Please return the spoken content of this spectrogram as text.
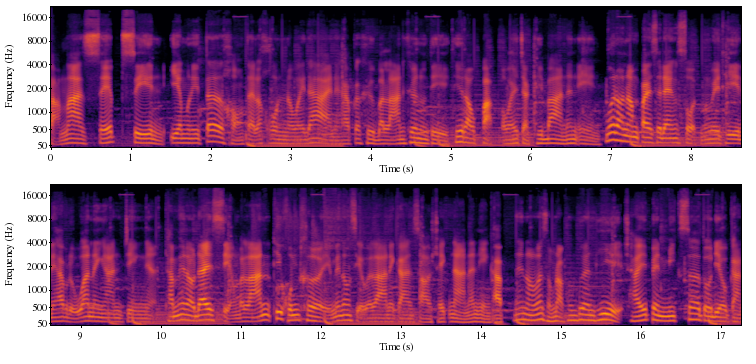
สามารถเซฟซีนเอียร์มอนิเตอร์ของแต่ละคนเอาไว้ได้นะครับก็คือบาลานซ์เครื่องดนตรีที่เราปรับเอาไว้จากที่บ้านนั่นเอง เมื่อเรานำไปแสดงสดบนเวทีนะครับหรือว่าในงานจริงเนี่ยทำให้เราได้เสียงบาลานซ์ที่คุ้นเคย ไม่ต้องเสียเวลาในการซาวเช็คนานนั่นเองครับแน่นอนว่าสำหรับเพื่อนๆที่ใช้เป็นมิกเซอร์ตัวเดียวกัน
